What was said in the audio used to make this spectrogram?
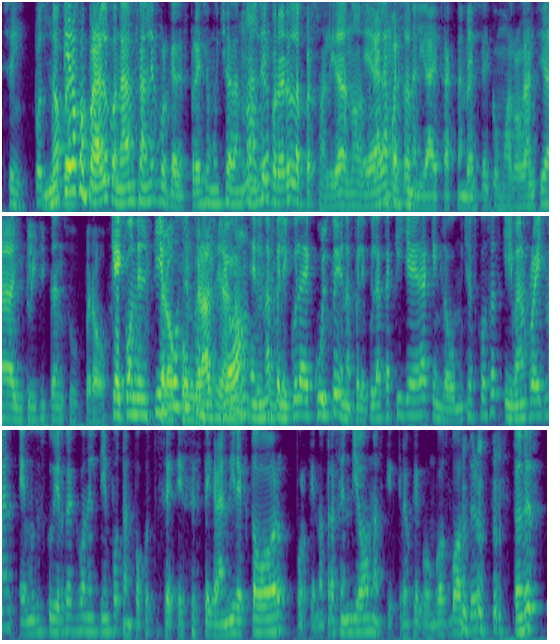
Sí, pues. No quiero compararlo con Adam Sandler porque desprecio mucho a Adam Sandler. No, sí, pero era la personalidad, ¿no? Era la personalidad, exactamente. Sí, como arrogancia implícita en su. Pero. Que con el tiempo se convirtió en una película de culto y una película taquillera que englobó muchas cosas. Ivan Reitman, hemos descubierto que con el tiempo tampoco es, es este gran director porque no trascendió más que creo que con Ghostbusters. Entonces,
